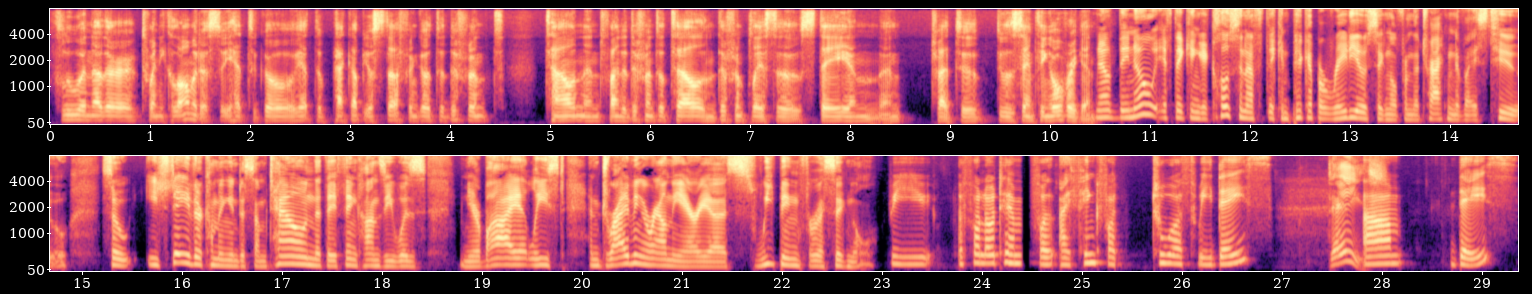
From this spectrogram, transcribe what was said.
flew another 20 kilometers. So you had to go, you had to pack up your stuff and go to a different town and find a different hotel and different place to stay and, and try to do the same thing over again. Now, they know if they can get close enough, they can pick up a radio signal from the tracking device too. So each day they're coming into some town that they think Hansi was nearby at least and driving around the area, sweeping for a signal. We followed him for I think for two or three days. Days. Um, days.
